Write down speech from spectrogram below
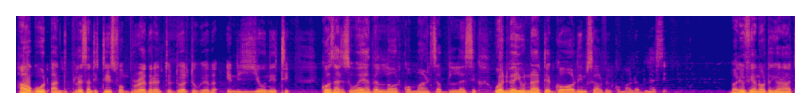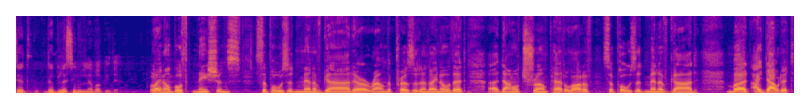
how good and pleasant it is for brethren to dwell together in unity. Because that is where the Lord commands a blessing. When we are united, God Himself will command a blessing. But if you're not united, the blessing will never be there. Well, I know both nations, supposed men of God, are around the president. I know that uh, Donald Trump had a lot of supposed men of God, but I doubt it.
